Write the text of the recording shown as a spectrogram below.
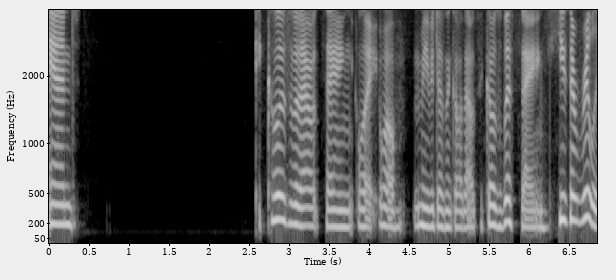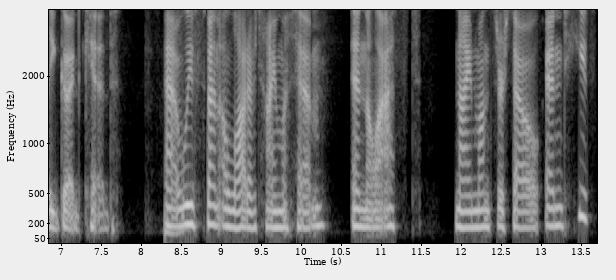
and it goes without saying, like, well, maybe it doesn't go without, it goes with saying he's a really good kid. Uh, we've spent a lot of time with him in the last nine months or so, and he's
